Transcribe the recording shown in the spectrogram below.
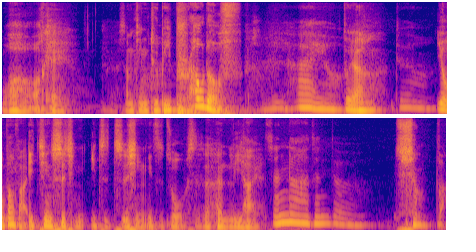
哇、wow，OK，something、okay. to be proud of，好厉害哦！对啊。有办法一件事情一直执行，一直做，是很厉害？真的、啊，真的，上榜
